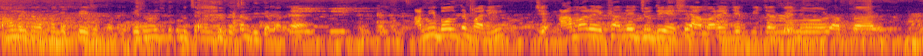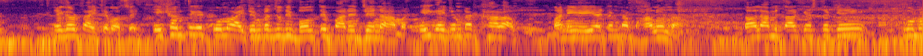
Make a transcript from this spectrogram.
তাহলে এটা আপনাকে পে করতে হবে। এই ধরনের যদি কোনো চ্যালেঞ্জ দিতে চান, দিতে পারেন। হ্যাঁ। আমি বলতে পারি যে আমার এখানে যদি এসে আমার এই যে পিজার মেনুর আপনার এগারোটা আইটেম আছে, এখান থেকে কোনো আইটেমটা যদি বলতে পারে যে না, আমার এই আইটেমটা খারাপ মানে এই আইটেমটা ভালো না তাহলে আমি তার কাছ থেকে কোনো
